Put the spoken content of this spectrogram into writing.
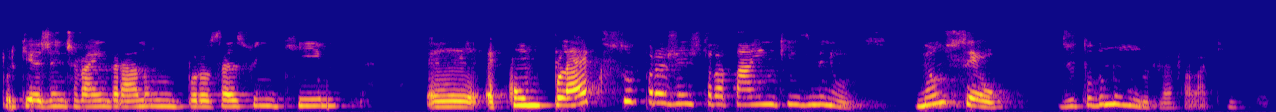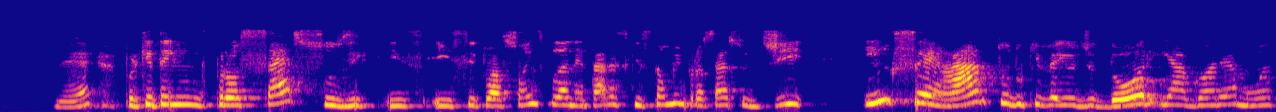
porque a gente vai entrar num processo em que é, é complexo para a gente tratar em 15 minutos. Não seu, de todo mundo que vai falar aqui. Né? Porque tem processos e, e, e situações planetárias que estão em processo de encerrar tudo que veio de dor e agora é amor.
